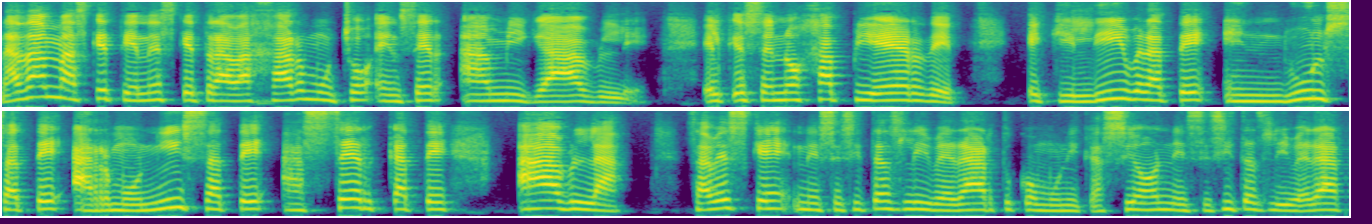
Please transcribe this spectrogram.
nada más que tienes que trabajar mucho en ser amigable. El que se enoja pierde equilíbrate, endúlzate, armonízate, acércate, habla. ¿Sabes qué? Necesitas liberar tu comunicación, necesitas liberar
